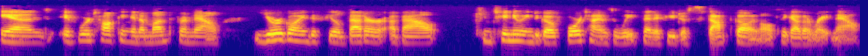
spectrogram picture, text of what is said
And if we're talking in a month from now, you're going to feel better about continuing to go four times a week than if you just stop going altogether right now.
